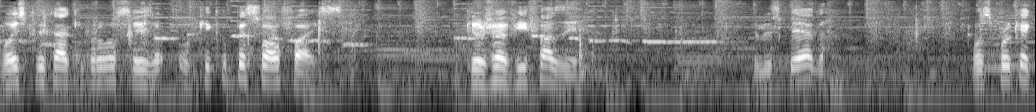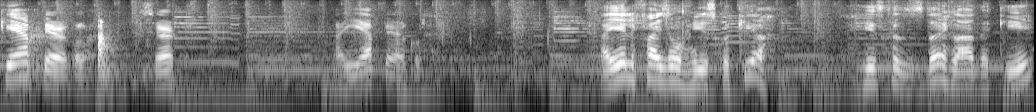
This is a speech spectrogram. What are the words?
Vou explicar aqui para vocês o que, que o pessoal faz. Que eu já vi fazer. Eles pegam, vamos supor que aqui é a pérgola, certo? Aí é a pérgola. Aí ele faz um risco aqui, ó. Risca dos dois lados aqui.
